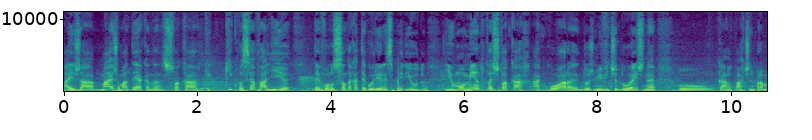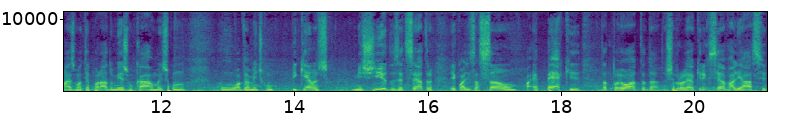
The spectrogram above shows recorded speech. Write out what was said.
aí já mais de uma década na Stock Car, o que, que você avalia da evolução da categoria nesse período e o momento da Stock Car agora, em 2022, né? O carro partindo para mais uma temporada, o mesmo carro, mas com, com obviamente com pequenas mexidas, etc. Equalização, é PEC da Toyota, da, da, Chevrolet. Eu queria que você avaliasse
